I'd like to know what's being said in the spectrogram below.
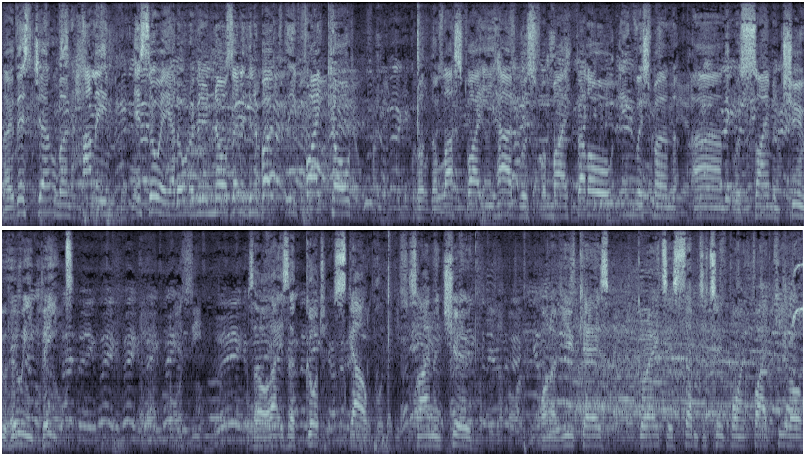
Now, this gentleman, Halim Issaoui, I don't know if he knows anything about the fight code, but the last fight he had was from my fellow Englishman, and it was Simon Chu who he beat. So that is a good scalp. Simon Chu, one of UK's greatest 72.5 kilo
